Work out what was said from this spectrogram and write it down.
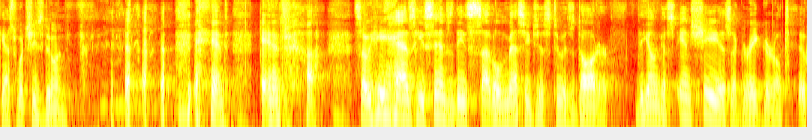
Guess what she's doing? and and uh, so he has he sends these subtle messages to his daughter, the youngest, and she is a great girl too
